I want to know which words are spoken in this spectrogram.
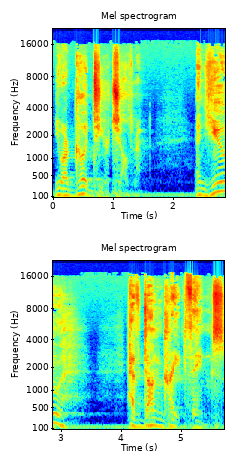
You are good to your children. And you have done great things.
